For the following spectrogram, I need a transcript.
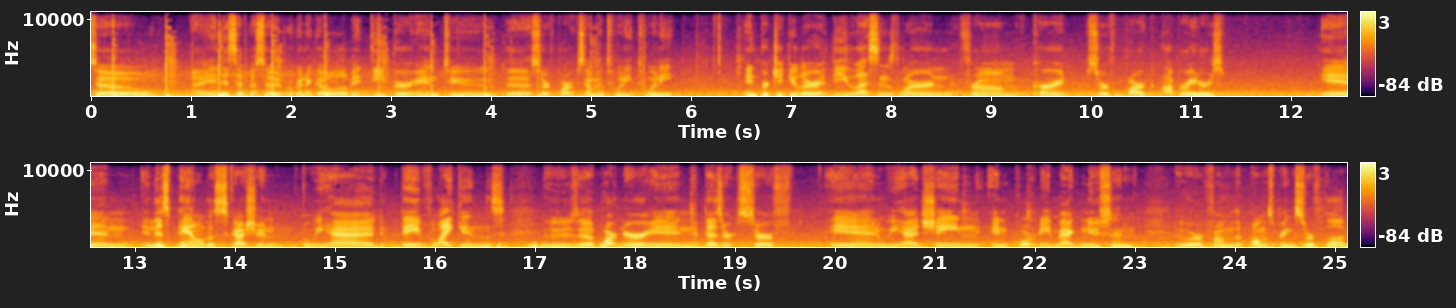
So uh, in this episode, we're going to go a little bit deeper into the Surf Park Summit 2020. In particular, the lessons learned from current surf park operators. In in this panel discussion, we had Dave Likens, who's a partner in Desert Surf, and we had Cheyne and Courtney Magnusson, who are from the Palm Springs Surf Club,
